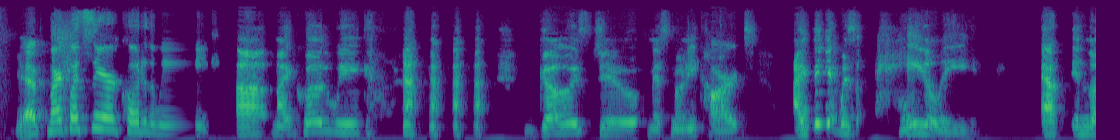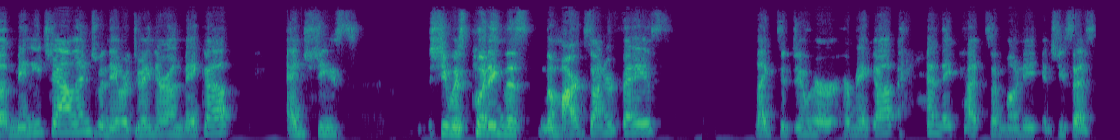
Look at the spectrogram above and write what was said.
yep Mark, what's your quote of the week? Uh, my quote of the week goes to Miss Monique Heart. I think it was Hayley at in the mini challenge when they were doing their own makeup, and she's she was putting this the marks on her face, like to do her her makeup, and they cut to Monique, and she says,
